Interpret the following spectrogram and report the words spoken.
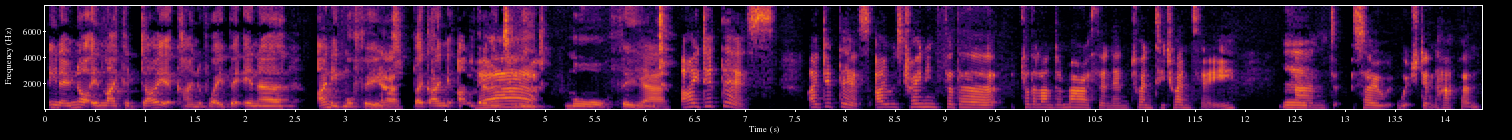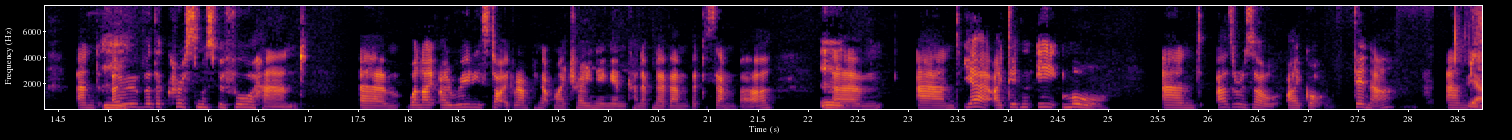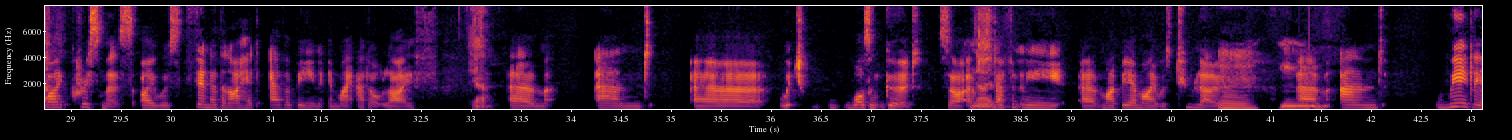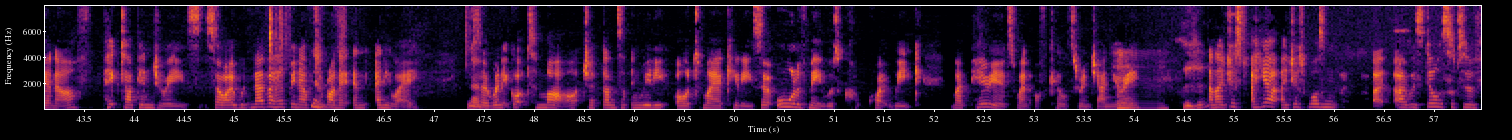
you know not in like a diet kind of way but in a i need more food Yeah. like I, i'm going Yeah. to need more food Yeah. I did this. I did this. I was training for the for the London Marathon in 2020, Mm. and so which didn't happen. And Mm. over the Christmas beforehand, um, when I, I really started ramping up my training in kind of November, December, Mm. um, and yeah, I didn't eat more, and as a result, I got thinner. And Yeah. by Christmas, I was thinner than I had ever been in my adult life yeah um, and uh, which wasn't good. So I No. was definitely uh, my BMI was too low, Mm. Mm. um, and weirdly enough, picked up injuries. So I would never have been able to run it in, anyway. No. So when it got to March, I'd done something really odd to my Achilles. So all of me was qu- quite weak. My periods went off kilter in January, Mhm. and I just, I, yeah, I just wasn't. I, I was still sort of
